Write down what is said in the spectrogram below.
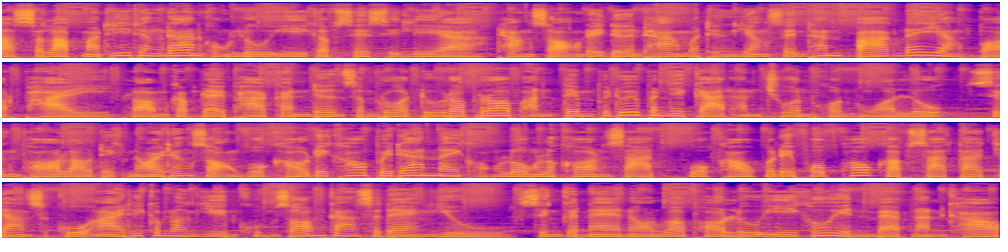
ตัดสลับมาที่ทางด้านของลูอีกับเซซิเลีย ทั้งสองได้เดินทางมาถึงยังเซนทรัลพาร์คได้อย่างปลอดภัย พร้อมกับได้พากันเดินสำรวจดูรอบๆ อันเต็มไปด้วยบรรยากาศอันชวนขนหัวลุก ซึ่งพอเหล่าเด็กน้อยทั้งสองพวกเขาได้เข้าไปด้านในของโรงละครสัตว์ พวกเขาก็ได้พบเข้ากับศาสตราจารย์สกูอายที่กำลังยืนคุมซ้อมการแสดงอยู่ ซึ่งก็แน่นอนว่าพอลูอีเขาเห็นแบบนั้นเข้า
